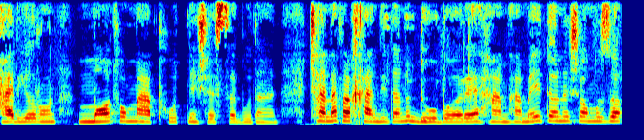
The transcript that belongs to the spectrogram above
هریارون مات و مبهوت نشسته بودند چند نفر خندیدن و دوباره هم همه دانش آموزا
